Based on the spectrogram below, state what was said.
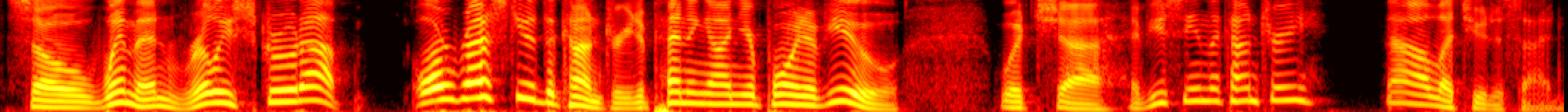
So women really screwed up or rescued the country, depending on your point of view. Which, uh, have you seen the country? I'll let you decide.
